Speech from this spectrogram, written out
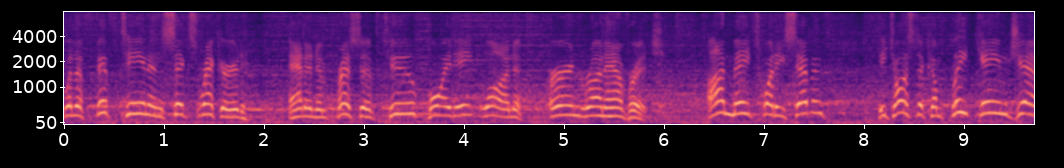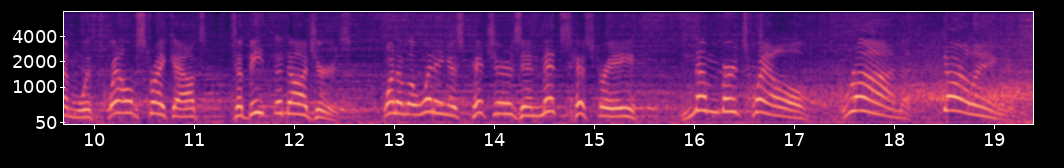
with a 15 and 6 record and an impressive 2.81 earned run average. On May 27th, he tossed a complete game gem with 12 strikeouts to beat the Dodgers. One of the winningest pitchers in Mets history, number 12, Ron Darling.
